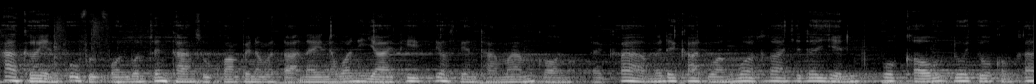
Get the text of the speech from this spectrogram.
ข้าเคยเห็นผู้ฝึกฝนบนเส้นทางสู่ความเป็นอมตะในนวนิยายที่เซี่ยวเซียนถามมาเมื่อก่อน แต่ข้าไม่ได้คาดหวังว่าข้าจะได้เห็นพวกเขาด้วยตัวของข้า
